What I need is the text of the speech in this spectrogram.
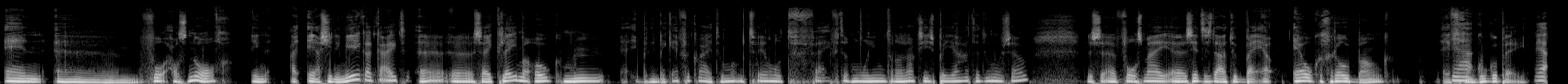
En ehm vooralsnog, in, eh, als je in Amerika kijkt, eh, zij claimen ook nu, ik ben, ben ik even kwijt, om 250 miljoen transacties per jaar te doen of zo. Dus volgens mij zitten ze daar natuurlijk bij el- elke grootbank. Heeft Ja. gewoon Google Pay. Ja.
